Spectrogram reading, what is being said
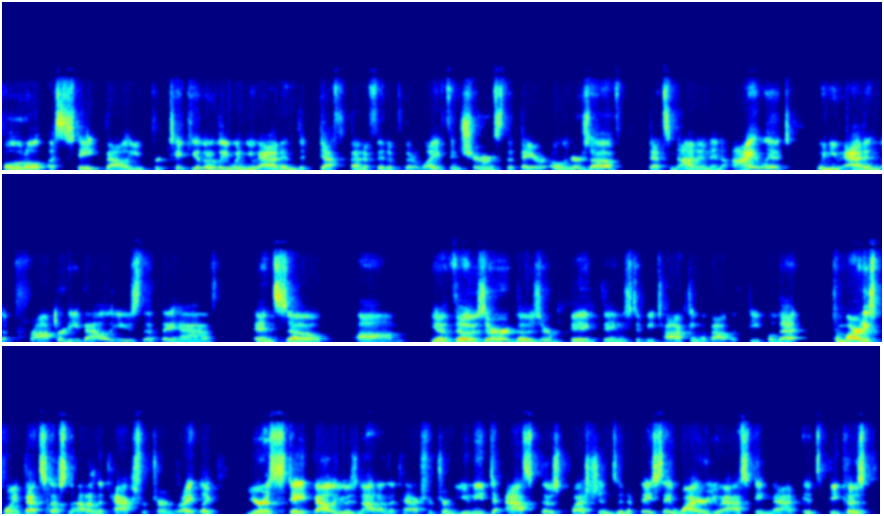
total estate value, particularly when you add in the death benefit of their life insurance that they are owners of. That's not in an ILIT. When you add in the property values that they have. And so, um, you know, those are those are big things to be talking about with people that to Marty's point, that stuff's not on the tax return, right? Like your estate value is not on the tax return. You need to ask those questions. And if they say, why are you asking that? It's because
